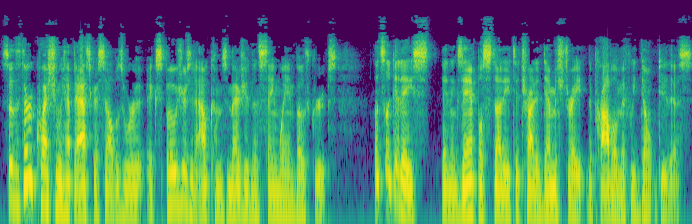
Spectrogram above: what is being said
So the third question we have to ask ourselves is were exposures and outcomes measured in the same way in both groups? Let's look at a, an example study to try to demonstrate the problem if we don't do this.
